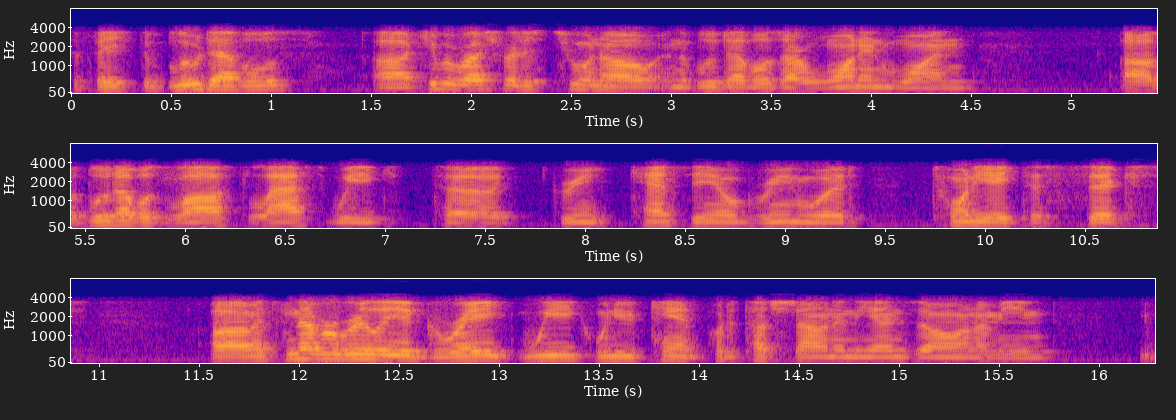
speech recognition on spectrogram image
to face the Blue Devils. Uh, Cuba Rushford is 2 0, and the Blue Devils are 1 and 1. Uh, the Blue Devils lost last week to Green, Canisteo Greenwood, 28 to 6. Um, it's never really a great week when you can't put a touchdown in the end zone. I mean, you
